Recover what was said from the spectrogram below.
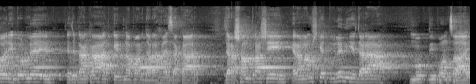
তৈরি করলে এই যে ডাকাত কিডন্যাপার যারা হাইজাকার যারা সন্ত্রাসী, এরা মানুষকে তুলে নিয়ে যারা মুক্তিপণ চায়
